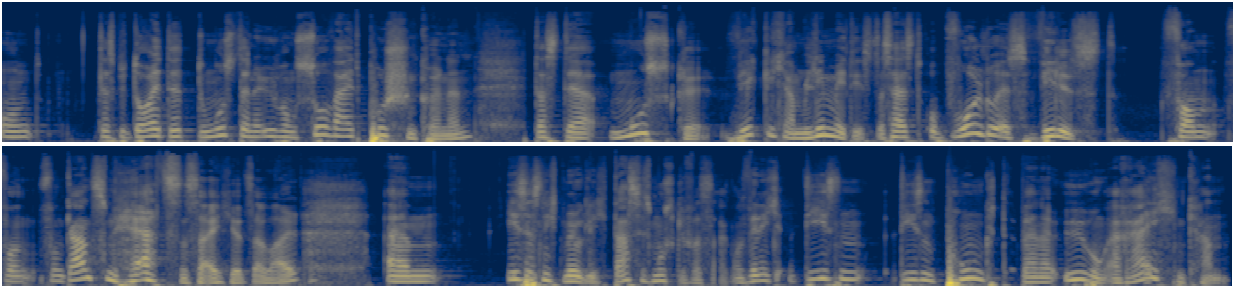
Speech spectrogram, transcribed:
Und das bedeutet, du musst deine Übung so weit pushen können, dass der Muskel wirklich am Limit ist. Das heißt, obwohl du es willst, von, von, von ganzem Herzen, sage ich jetzt einmal, ähm, ist es nicht möglich. Das ist Muskelversagen. Und wenn ich diesen, diesen Punkt bei einer Übung erreichen kann,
